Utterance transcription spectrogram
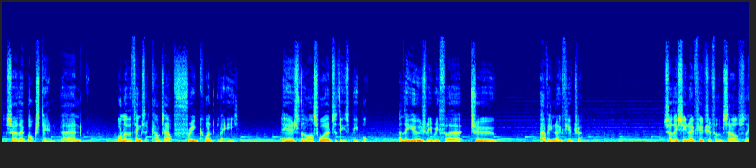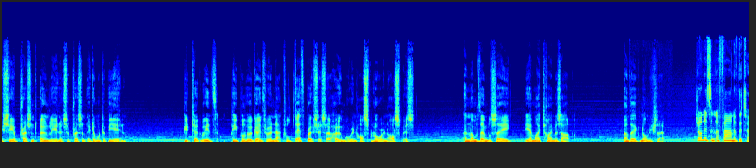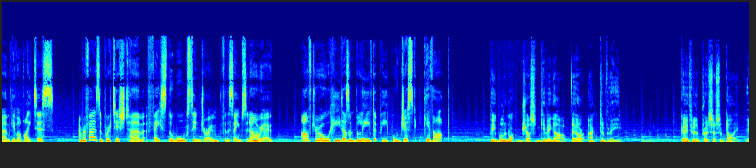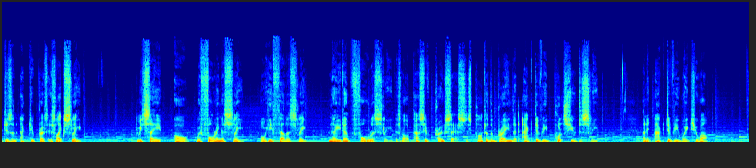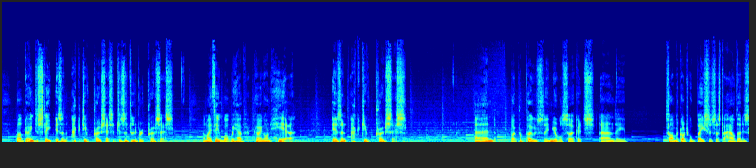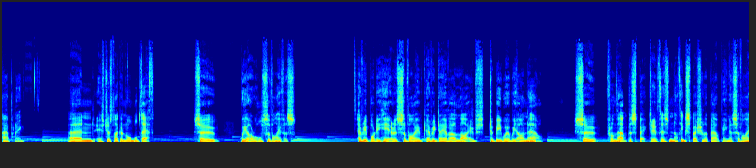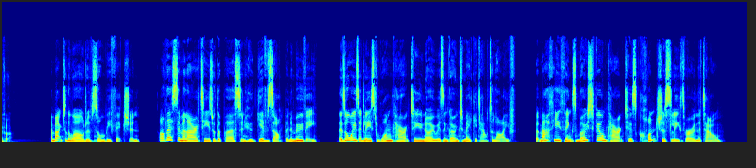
So they're boxed in. And one of the things that comes out frequently is the last words of these people. And they usually refer to having no future. So they see no future for themselves. They see a present only, and it's a present they don't want to be in. If you took with people who are going through a natural death process at home or in hospital or in hospice, a number of them will say, Yeah, my time is up. And they acknowledge that. John isn't a fan of the term give upitis and prefers the British term face the wall syndrome for the same scenario. After all, he doesn't believe that people just give up. People are not just giving up, they are actively going through the process of dying. It is an active process. It's like sleep. We say, oh, we're falling asleep, or he fell asleep. No, you don't fall asleep. It's not a passive process. It's part of the brain that actively puts you to sleep and it actively wakes you up. But going to sleep is an active process, it is a deliberate process. And I think what we have going on here is an active process. And I propose the neural circuits and the pharmacological basis as to how that is happening. And it's just like a normal death. So we are all survivors. Everybody here has survived every day of our lives to be where we are now. So, from that perspective, there's nothing special about being a survivor. And back to the world of zombie fiction. Are there similarities with a person who gives up in a movie? There's always at least one character you know isn't going to make it out alive. But Matthew thinks most film characters consciously throw in the towel.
